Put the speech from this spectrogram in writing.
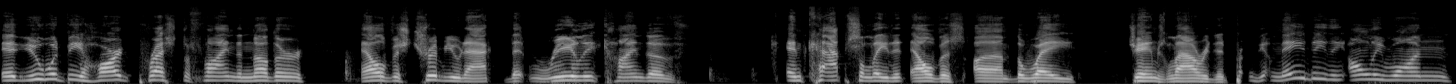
it, you would be hard pressed to find another Elvis tribute act that really kind of encapsulated Elvis um, the way James Lowry did. Maybe the only one,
